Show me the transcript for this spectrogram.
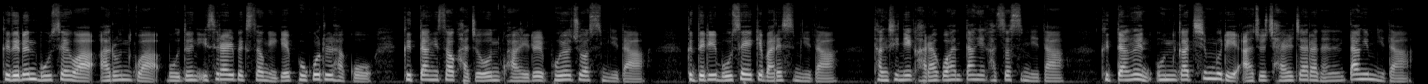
그들은 모세와 아론과 모든 이스라엘 백성에게 보고를 하고 그 땅에서 가져온 과일을 보여주었습니다. 그들이 모세에게 말했습니다. 당신이 가라고 한 땅에 갔었습니다. 그 땅은 온갖 식물이 아주 잘 자라나는 땅입니다.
